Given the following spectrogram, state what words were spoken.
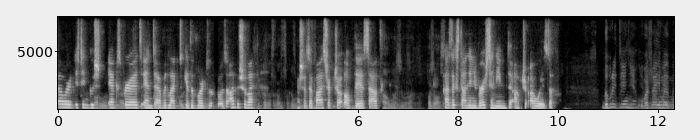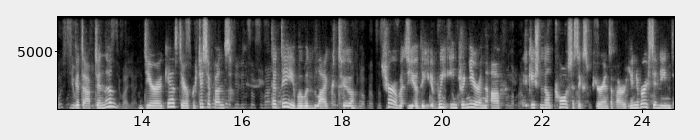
our distinguished experts, and I would like to give the floor to Rosa Abishova, which is the vice rector of the South Kazakhstan University named after Auezov. Good afternoon, dear guests, dear participants. Today we would like to share with you the re-engineering of educational process experience of our university named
